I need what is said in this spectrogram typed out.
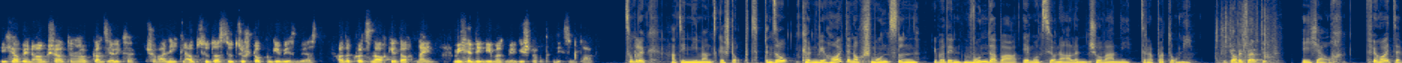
Ich habe ihn angeschaut und habe ganz ehrlich gesagt, Giovanni, glaubst du, dass du zu stoppen gewesen wärst? Hat er kurz nachgedacht, nein, mich hätte niemand mehr gestoppt an diesem Tag. Zum Glück hat ihn niemand gestoppt. Denn so können wir heute noch schmunzeln über den wunderbar emotionalen Giovanni Trapattoni. Ich habe fertig. Ich auch. Für heute.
